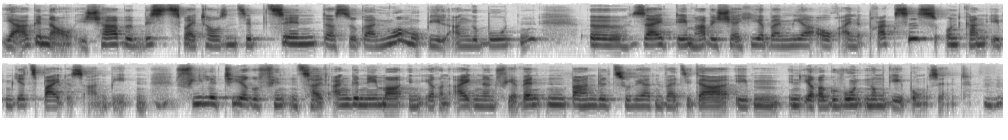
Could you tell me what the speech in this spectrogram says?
Ja, genau. Ich habe bis 2017 das sogar nur mobil angeboten. Äh, seitdem habe ich ja hier bei mir auch eine Praxis und kann eben jetzt beides anbieten. Viele Tiere finden es halt angenehmer, in ihren eigenen vier Wänden behandelt zu werden, weil sie da eben in ihrer gewohnten Umgebung sind. Mhm.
